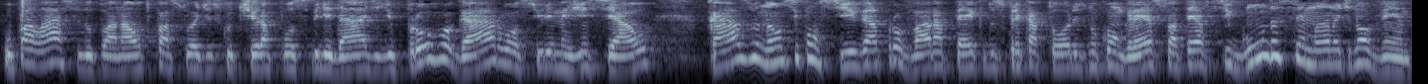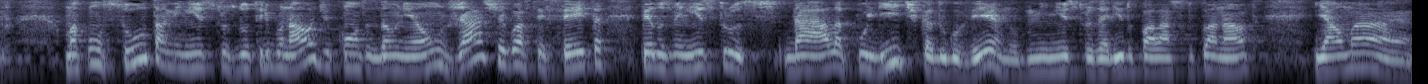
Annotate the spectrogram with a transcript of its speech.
o Palácio do Planalto passou a discutir a possibilidade de prorrogar o auxílio emergencial caso não se consiga aprovar a PEC dos precatórios no Congresso até a segunda semana de novembro. Uma consulta a ministros do Tribunal de Contas da União já chegou a ser feita pelos ministros da ala política do governo, ministros ali do Palácio do Planalto, e há uma,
